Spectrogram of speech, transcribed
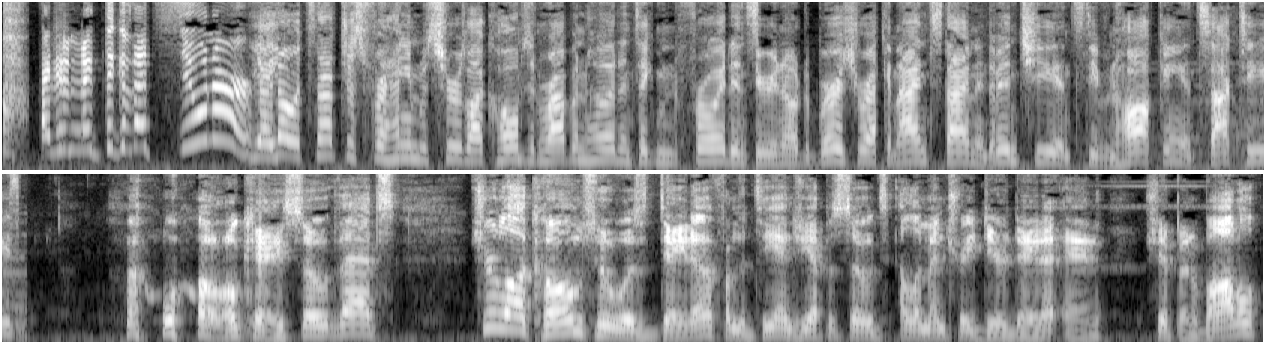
I didn't think of that sooner. Yeah, no, it's not just for hanging with Sherlock Holmes and Robin Hood and Sigmund Freud and Cyrano de Bergerac and Einstein and Da Vinci and Stephen Hawking and Socrates. Whoa, okay, so that's Sherlock Holmes, who was Data from the TNG episodes Elementary, Dear Data, and Ship in a Bottle.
